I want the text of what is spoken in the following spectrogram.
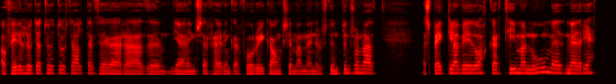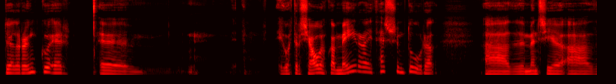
á fyrirluta 20. aldar þegar að, um, já, ymsar hræringar fóru í gang sem að menn eru stundum svona að, að speikla við okkar tíma nú með, með réttu eða röngu er um, ég eftir að sjá eitthvað meira í þessum dúr að, að menn séu að,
